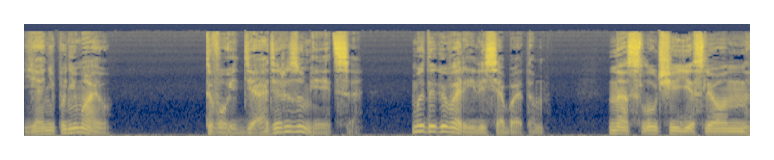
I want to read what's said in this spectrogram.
Я не понимаю». «Твой дядя, разумеется. Мы договорились об этом. На случай, если он,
